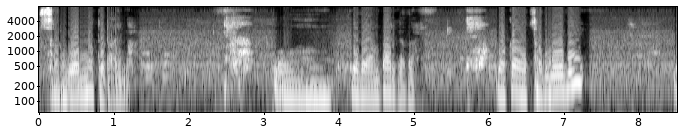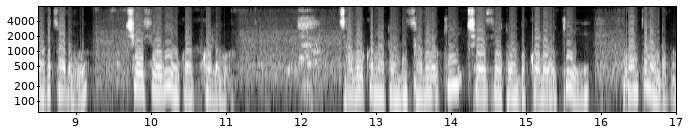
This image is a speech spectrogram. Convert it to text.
సర్వోన్నతుడు ఆయన ఏదో అంటారు కదా. ఒక చదివేది ఒక చదువు చేసేది ఇంకొక కొలువు. చదువుకున్నటువంటి చదువుకి చేసేటువంటి కొలువుకి పొంతన ఉండదు.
